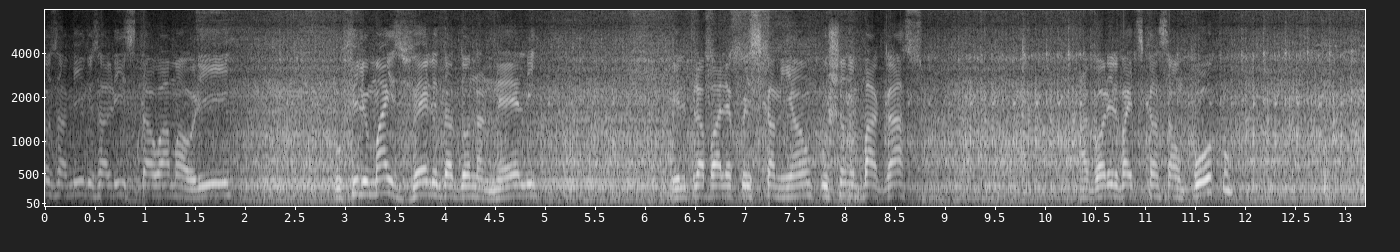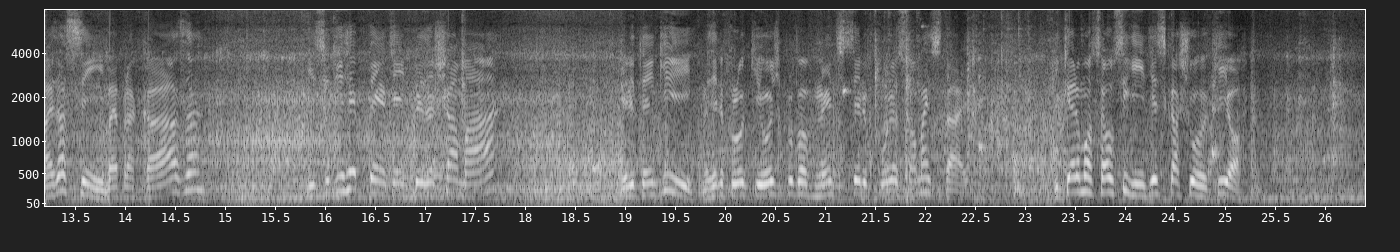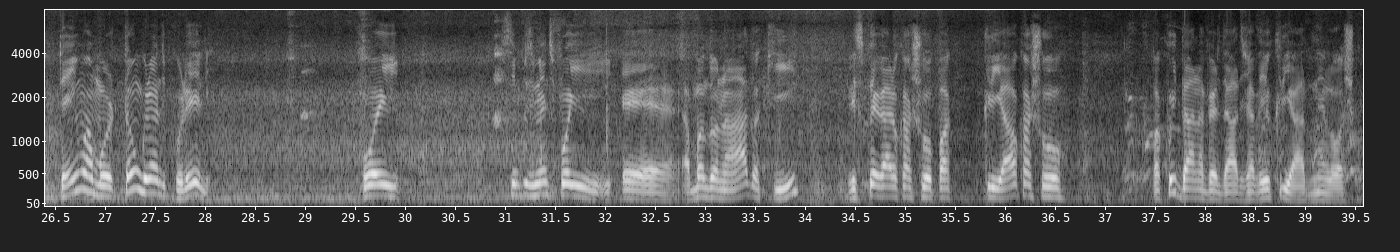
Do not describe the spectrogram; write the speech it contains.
Meus amigos, ali está o Amauri, o filho mais velho da dona Nelly. Ele trabalha com esse caminhão, puxando bagaço. Agora ele vai descansar um pouco. Mas assim, vai para casa. E se de repente a empresa chamar, ele tem que ir. Mas ele falou que hoje, provavelmente, se ele for, é só mais tarde. E quero mostrar o seguinte, esse cachorro aqui, ó. Tem um amor tão grande por ele. Foi... Simplesmente foi é, abandonado aqui. Eles pegaram o cachorro para criar o cachorro. Para cuidar, na verdade. Já veio criado, né? Lógico.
